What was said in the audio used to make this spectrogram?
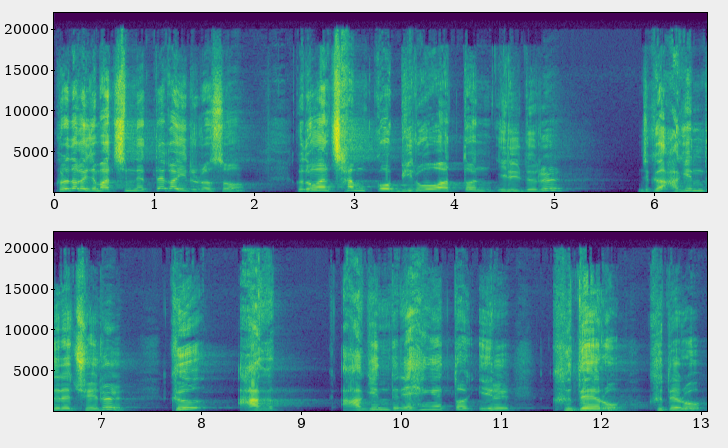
그러다가 이제 마침내 때가 이르러서 그동안 참고 미루어왔던 일들을 이제 그 악인들의 죄를 그 악, 악인들이 행했던 일 그대로 그대로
